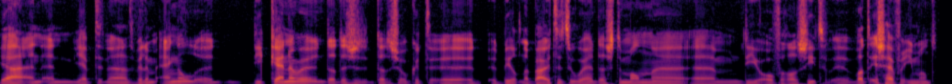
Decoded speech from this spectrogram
Ja, en, en je hebt inderdaad Willem Engel, die kennen we. Dat is, dat is ook het, het beeld naar buiten toe. Hè? Dat is de man um, die je overal ziet. wat is hij voor iemand?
